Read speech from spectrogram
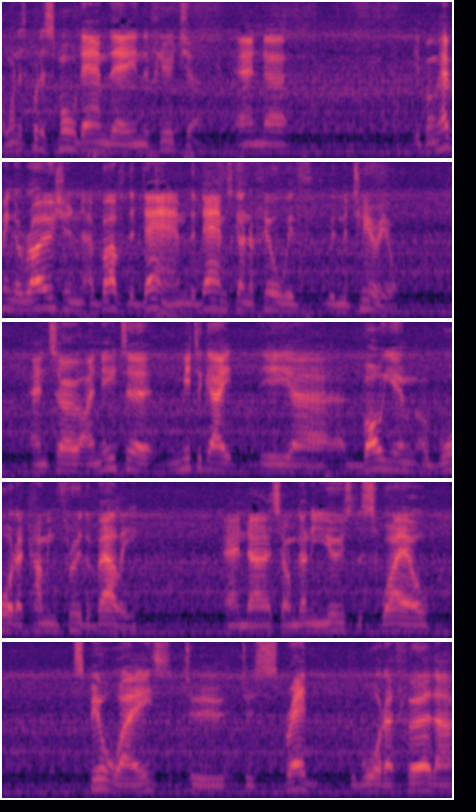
I want to put a small dam there in the future. And uh, if I'm having erosion above the dam, the dam's going to fill with, with material. And so I need to mitigate the uh, volume of water coming through the valley. And uh, so I'm going to use the swale spillways to, to spread the water further.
